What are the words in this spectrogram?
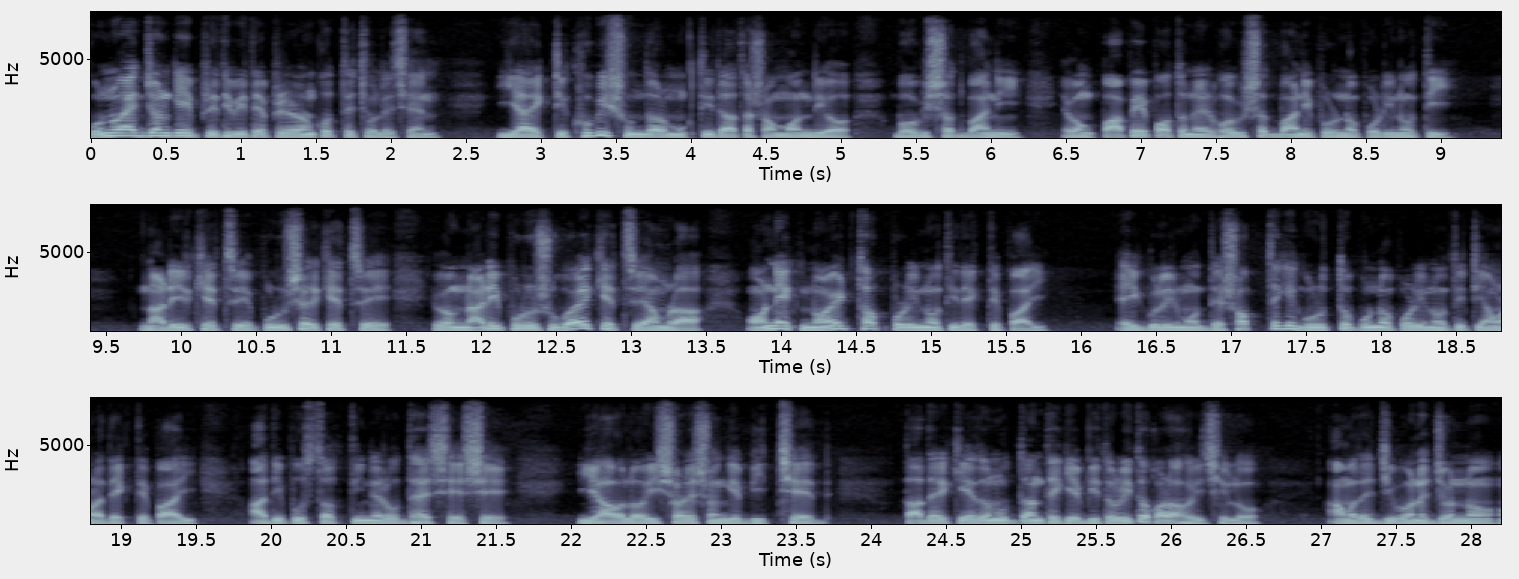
কোনো একজনকে এই পৃথিবীতে প্রেরণ করতে চলেছেন। ইহা একটি খুবই সুন্দর মুক্তিদাতা সম্বন্ধীয় ভবিষ্যৎবাণী এবং পাপে পতনের ভবিষ্যৎবাণীপূর্ণ পরিণতি। নারীর ক্ষেত্রে, পুরুষের ক্ষেত্রে এবং নারী পুরুষ উভয়ের ক্ষেত্রে আমরা অনেক নয়র্থক পরিণতি দেখতে পাই। এইগুলির মধ্যে সবথেকে গুরুত্বপূর্ণ পরিণতিটি আমরা দেখতে পাই আদিপুস্তক তিনের অধ্যায় শেষে। ইহা হলো ঈশ্বরের সঙ্গে বিচ্ছেদ। তাদের কেদন উদ্যান থেকে বিতরিত করা হয়েছিল। আমাদের জীবনের জন্য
